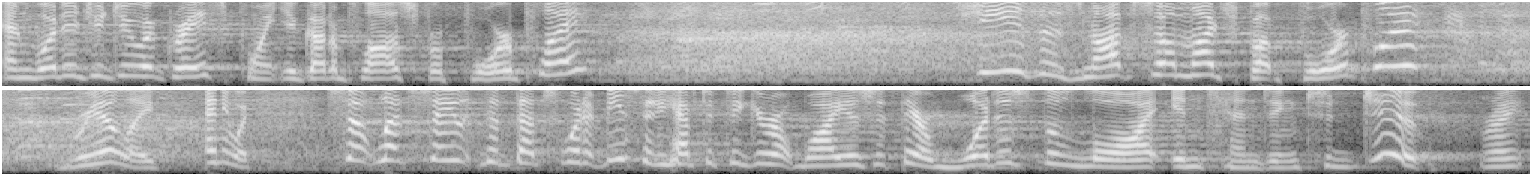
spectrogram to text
and what did you do at GracePointe? You got applause for foreplay? Jesus, not so much, but foreplay? Really? Anyway, so let's say that that's what it means. Then you have to figure out why is it there? What is the law intending to do, right?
